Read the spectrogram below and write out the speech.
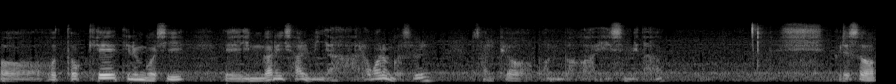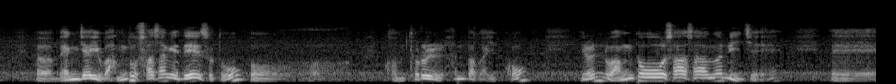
어, 어떻게 되는 것이 예, 인간의 삶이냐라고 하는 것을 살펴본 바가 있습니다. 그래서 어, 맹자의 왕도 사상에 대해서도 어, 어, 검토를 한 바가 있고 이런 왕도 사상은 이제 에,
